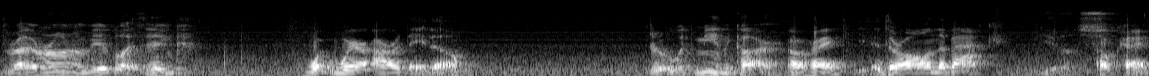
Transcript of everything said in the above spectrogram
Driving around in a vehicle, I think. Wh- where are they though? They're with me in the car. Okay, they're all in the back? Yes. Okay.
